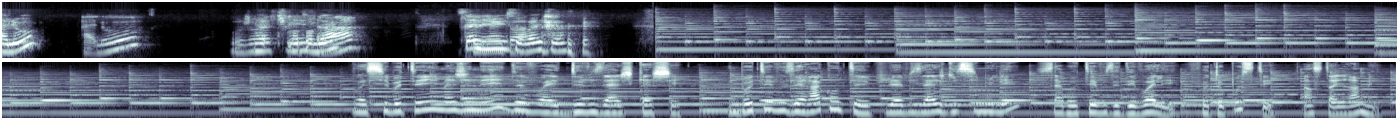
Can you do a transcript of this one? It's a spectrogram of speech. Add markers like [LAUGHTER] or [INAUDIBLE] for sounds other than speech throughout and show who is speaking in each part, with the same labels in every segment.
Speaker 1: Allô?
Speaker 2: Allô? Bonjour
Speaker 1: Ouais, tu
Speaker 2: Ashley,
Speaker 1: m'entends
Speaker 2: ça
Speaker 1: bien?
Speaker 2: va? Très bien et
Speaker 1: Salut, ça
Speaker 2: toi?
Speaker 1: va et toi? [LAUGHS]
Speaker 3: Voici beauté imaginée, deux voix et deux visages cachés. Une beauté vous est racontée, puis à visage dissimulé, sa beauté vous est dévoilée, photo postée, Instagrammée.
